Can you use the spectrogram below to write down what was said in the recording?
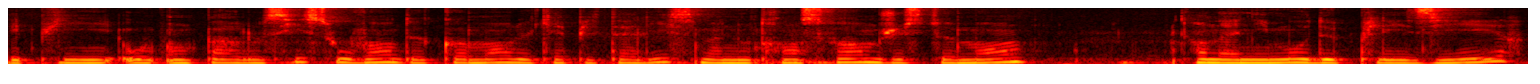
Et puis, on on parle aussi souvent de comment le capitalisme nous transforme justement en animaux de plaisir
